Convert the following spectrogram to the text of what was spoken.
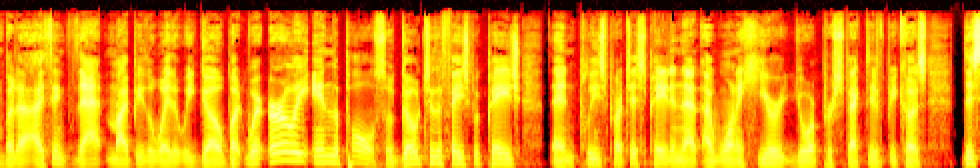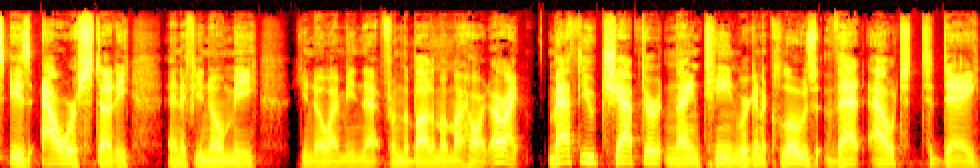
but I think that might be the way that we go. But we're early in the poll, so go to the Facebook page and please participate in that. I want to hear your perspective because this is our study, and if you know me, you know I mean that from the bottom of my heart. All right. Matthew chapter 19. We're going to close that out today.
